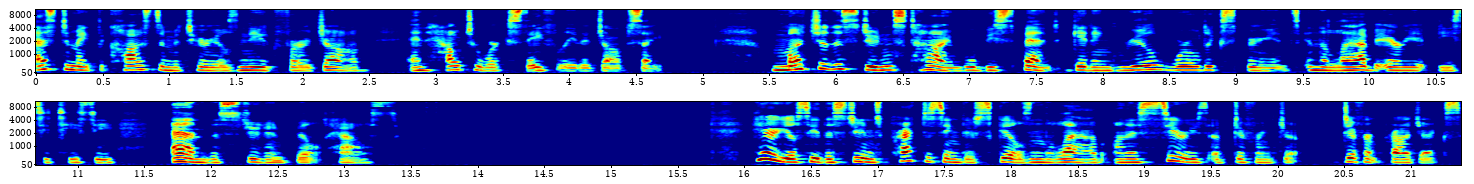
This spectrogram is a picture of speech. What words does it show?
estimate the cost of materials needed for a job, and how to work safely at a job site. Much of the students' time will be spent getting real world experience in the lab area at BCTC and the student built house. Here you'll see the students practicing their skills in the lab on a series of different, different projects.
